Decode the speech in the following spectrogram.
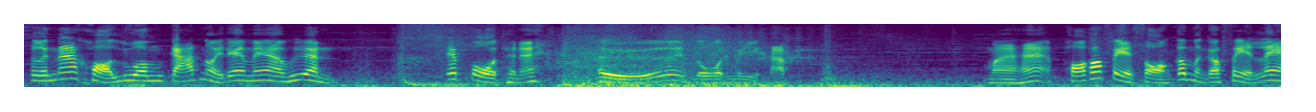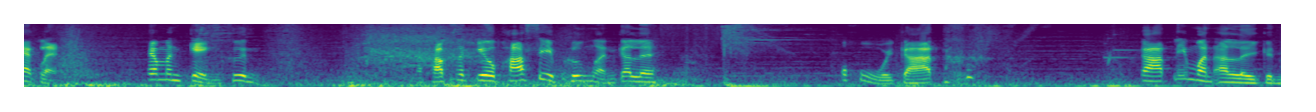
เธอหน้าขอรวมการ์ดหน่อยได้ไหมอะเพื่อน ได้โปรดเถอะนะ เออ โดนมาดีครับ มาฮะ พอเข้าเฟสสองก็เหมือนกับเฟสแรกแหละ แค่มันเก่งขึ้นนะครับสกิลพาสซีฟคือเหมือนกันเลย โอ้โหการ์ด การ์ดนี่มันอะไรกัน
